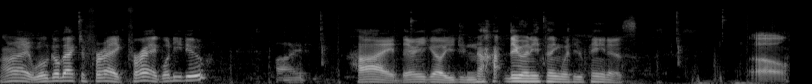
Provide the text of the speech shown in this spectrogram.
All right, we'll go back to Frag. Frag, what do you do? Hide. Hide. There you go. You do not do anything with your penis. Oh,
